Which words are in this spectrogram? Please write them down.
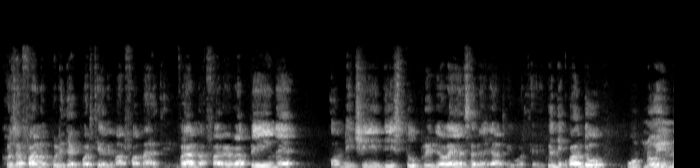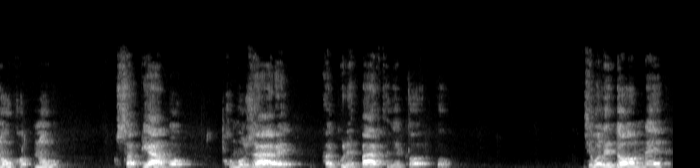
cosa fanno quelli dei quartieri malfamati? Vanno a fare rapine, omicidi, stupri, violenza negli altri quartieri. Quindi quando noi non, non sappiamo come usare alcune parti del corpo, diciamo, le donne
